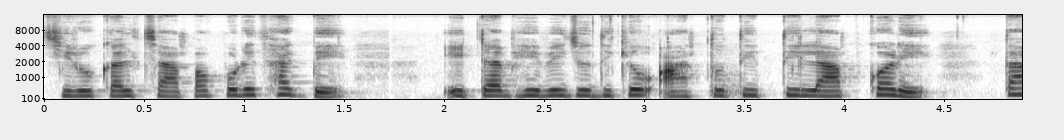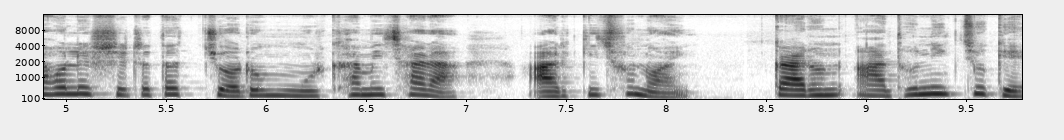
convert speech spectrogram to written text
চিরকাল চাপা পড়ে থাকবে। এটা ভেবে যদি কেউ আত্মতৃপ্তি লাভ করে, তাহলে সেটা তার চরম মূর্খামি ছাড়া আর কিছু নয়। কারণ আধুনিক যুগে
